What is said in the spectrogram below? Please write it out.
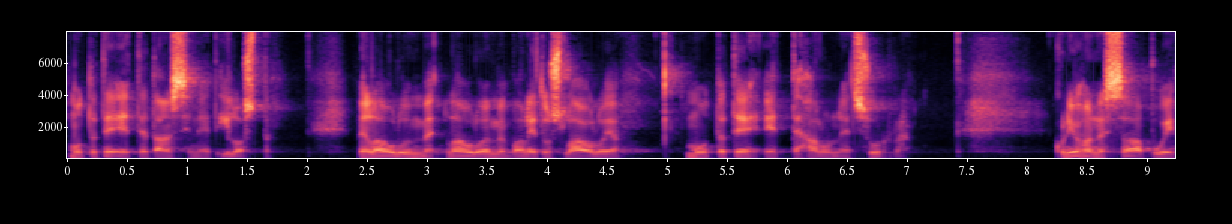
mutta te ette tanssineet ilosta. Me lauluimme, lauloimme valituslauluja, mutta te ette halunneet surra. Kun Johannes saapui,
